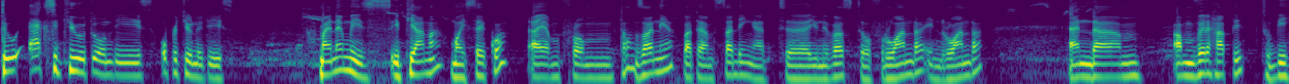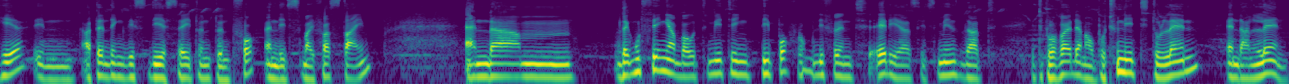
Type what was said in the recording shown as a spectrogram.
to execute on these opportunities. My name is Ipiana Moisekwa. I am from Tanzania, but I'm studying at uh, University of Rwanda in Rwanda. And um, I'm very happy to be here in attending this DSA 2024, and it's my first time. And um, the good thing about meeting people from different areas, it means that it provides an opportunity to learn and unlearn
